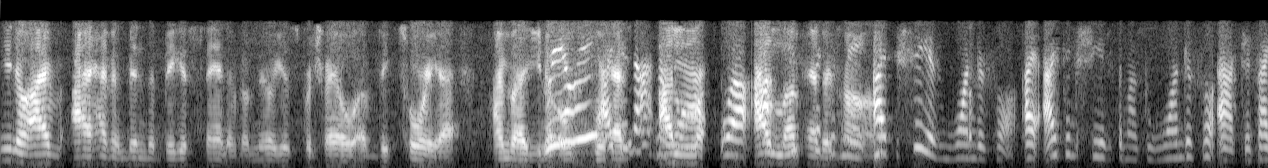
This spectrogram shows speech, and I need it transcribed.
you know, I've I haven't been the biggest fan of Amelia's portrayal of Victoria. I'm a, you know, really? I did not know I that. lo- well, I uh, love Heather. Tom. I, she is wonderful. I I think she is the most wonderful actress. I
